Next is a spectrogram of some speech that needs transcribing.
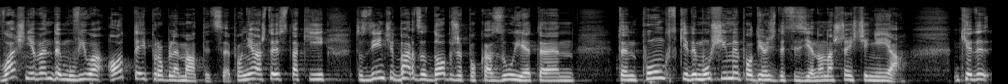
właśnie będę mówiła o tej problematyce, ponieważ to jest taki, to zdjęcie bardzo dobrze pokazuje ten, ten punkt, kiedy musimy podjąć decyzję. No na szczęście nie ja. Kiedy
